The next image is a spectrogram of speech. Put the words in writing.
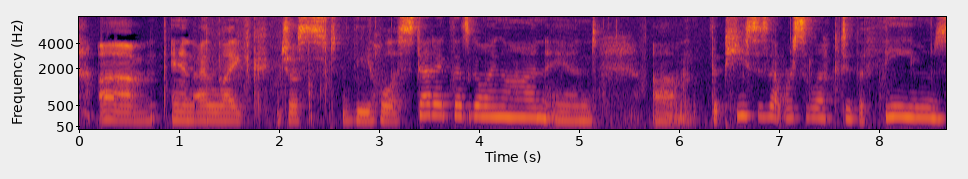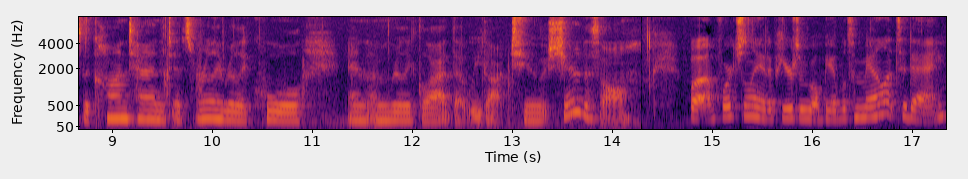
um, and I like just the whole aesthetic that's going on and um, the pieces that were selected, the themes, the content. It's really, really cool, and I'm really glad that we got to share this all. But unfortunately, it appears we won't be able to mail it today.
